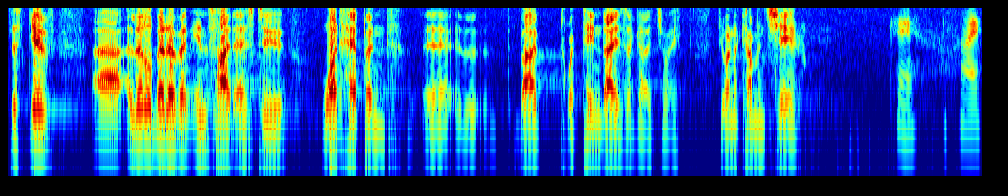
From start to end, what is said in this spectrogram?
just give uh, a little bit of an insight as to what happened uh, about, what, 10 days ago, Joy. Do you want to come and share? Okay, hi.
